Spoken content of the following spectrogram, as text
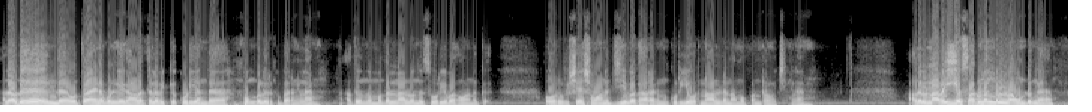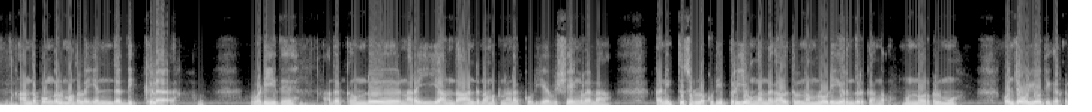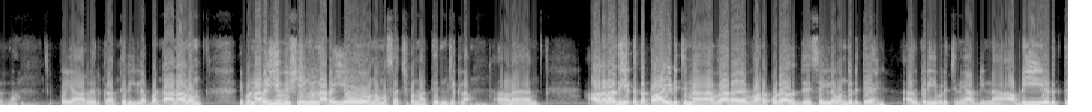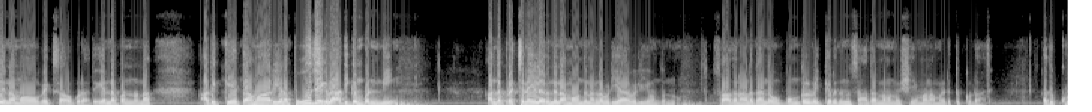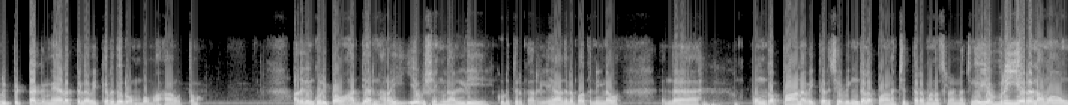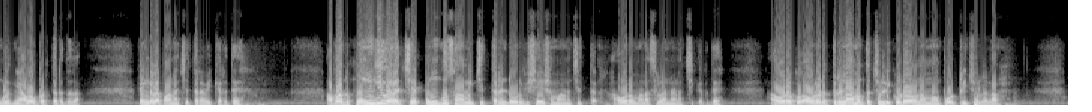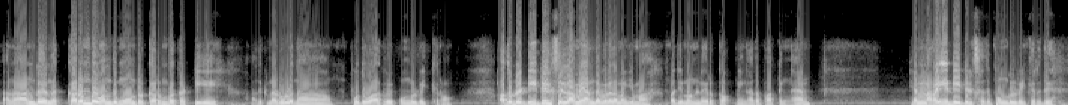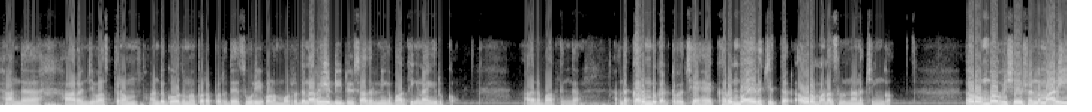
அதாவது இந்த உத்தராயண புண்ணிய காலத்தில் வைக்கக்கூடிய அந்த பொங்கல் இருக்கு பாருங்களேன். அது இந்த முதல் நாள் வந்து சூரிய பகவானுக்கு ஒரு விசேஷமான ஜீவகாரகனுக்குரிய ஒரு நாளில் நம்ம பண்ணுறோம் வச்சுங்களேன். அதில் நிறைய சகுனங்கள்லாம் உண்டுங்க. அந்த பொங்கல் முதல்ல எந்த திக்கில் வடியுது. அதை கொண்டு நிறைய அந்த ஆண்டு நமக்கு நடக்கக்கூடிய விஷயங்களெல்லாம் கணித்து சொல்லக்கூடிய பெரியவங்க அந்த காலத்தில் நம்மளோடய இருந்திருக்காங்க. முன்னோர்கள் மு கொஞ்சம் வயோதிகர்கள்லாம். இப்போ யாரும் இருக்கா தெரியல. பட் ஆனாலும் இப்போ நிறைய விஷயங்கள் நிறைய நம்ம சர்ச் பண்ணால் தெரிஞ்சுக்கலாம். அதனால் அதனால் அது எக்கத்தப்பா ஆயிடுச்சுன்னா வேற வரக்கூடாத திசையில் வந்துடுச்சே அது பெரிய பிரச்சனையா அப்படின்னா அப்படி எடுத்து நம்ம வெக்ஸ் ஆகக்கூடாது. என்ன பண்ணணும்னா அதுக்கேற்ற மாதிரியான பூஜைகளை அதிகம் பண்ணி அந்த பிரச்சனையில இருந்து நாம வந்து நல்லபடியாக வெளியே வந்துடணும். ஸோ அதனால தான் இந்த பொங்கல் வைக்கிறதுன்னு சாதாரணமான விஷயமா நம்ம எடுத்துக்கூடாது. அது குறிப்பிட்ட நேரத்தில் வைக்கிறது ரொம்ப மகா உத்தமம். அதுலேயும் குறிப்பாக வாத்தியார் நிறைய விஷயங்களை அள்ளி கொடுத்துருக்காரு இல்லையா? அதில் பார்த்துட்டிங்கன்னா இந்த பொங்க பானை வைக்கிறச்சு வெங்கல பானை சித்திரை மனசில் என்னாச்சுங்க? எவ்ரி இயரும் நாம் உங்களுக்கு ஞாபகப்படுத்துறது தான் வெங்கல பானை சித்திரை வைக்கிறது அப்போ அது பொங்கி வரச்சே பொங்குசாமி சித்தர்ன்ட்டு ஒரு விசேஷமான சித்தர். அவரை மனசுல நினைச்சுக்கிறது. அவரை அவரோட திருநாமத்தை சொல்லி கூட நம்ம போற்றி சொல்லலாம். ஆண்டு அந்த கரும்பு வந்து மூன்று கரும்பை கட்டி அதுக்கு நடுவில் தான் பொதுவாகவே பொங்கல் வைக்கிறோம். அதோட டீட்டெயில்ஸ் எல்லாமே அந்த விரத பதினொன்றில் இருக்கும். நீங்கள் அதை பார்த்துங்க. ஏன்னா நிறைய டீட்டெயில்ஸ் அது. பொங்கல் வைக்கிறது அந்த ஆரஞ்சு வஸ்திரம் அண்டு கோதுமை பரப்புறது சூரிய குளம் போடுறது நிறைய டீட்டெயில்ஸ் அதில் நீங்கள் பார்த்தீங்கன்னா இருக்கும். அதில் பார்த்துங்க. அந்த கரும்பு கட்டுறச்சே கரும்பாயிர சித்தர் அவரை மனசில் நினச்சிங்க. ரொம்ப விசேஷம். இந்த மாதிரி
